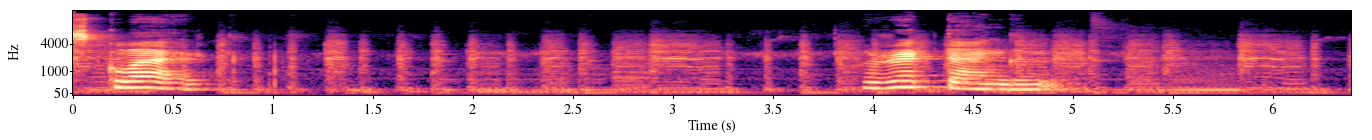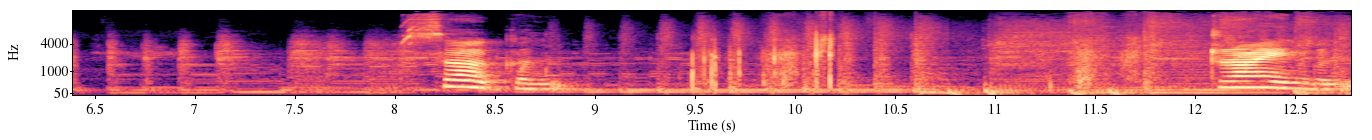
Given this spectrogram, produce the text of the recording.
square rectangle circle triangle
